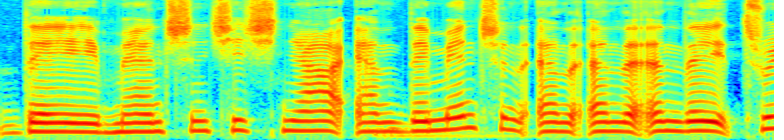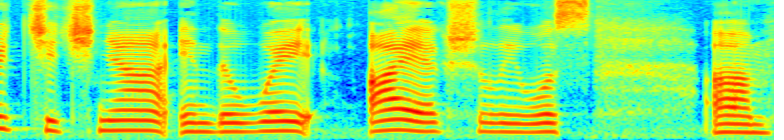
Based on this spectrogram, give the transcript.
they mention chechnya and they mention and, and and they treat chechnya in the way i actually was um,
